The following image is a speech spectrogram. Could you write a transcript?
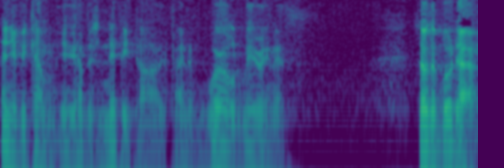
then you become you have this nibbida, kind of world weariness. So the Buddha,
